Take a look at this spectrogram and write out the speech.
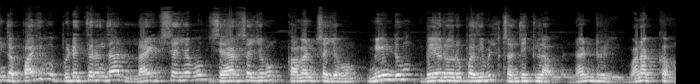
இந்த பதிவு பிடித்திருந்தால் லைக் செய்யவும் ஷேர் செய்யவும் கமெண்ட் செய்யவும். மீண்டும் வேறொரு பதிவில் சந்திக்கலாம். நன்றி வணக்கம்.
